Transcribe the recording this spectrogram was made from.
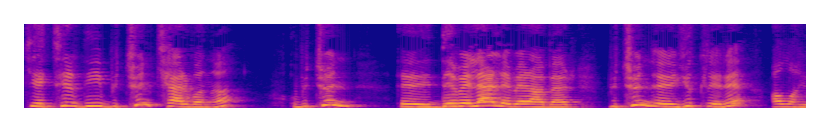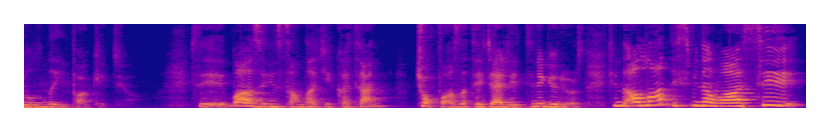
Getirdiği bütün kervanı o bütün e, develerle beraber bütün e, yükleri Allah yolunda infak ediyor. İşte bazı insanda hakikaten çok fazla tecelli ettiğini görüyoruz. Şimdi Allah'ın ismine vasi,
